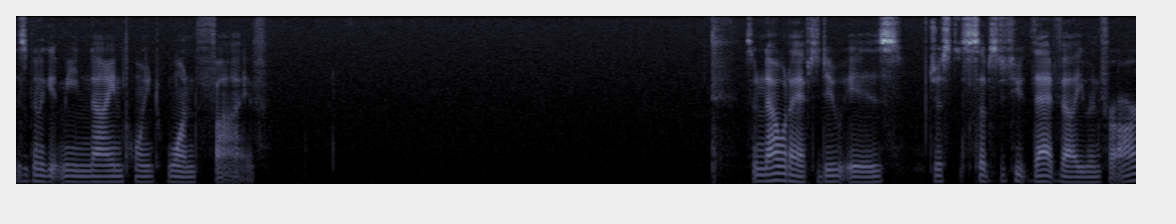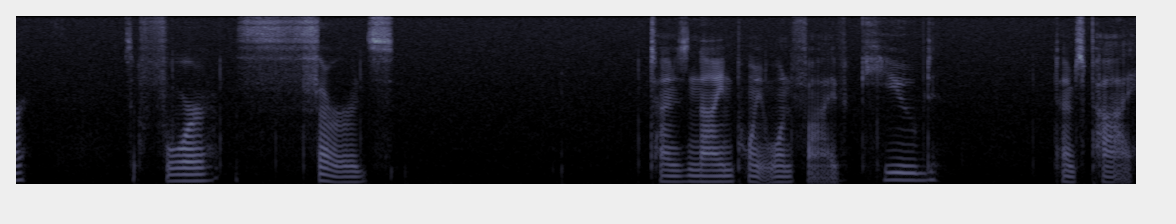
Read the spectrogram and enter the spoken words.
is going to get me 9.15. So now what I have to do is just substitute that value in for r. So 4 thirds times 9.15 cubed times pi.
